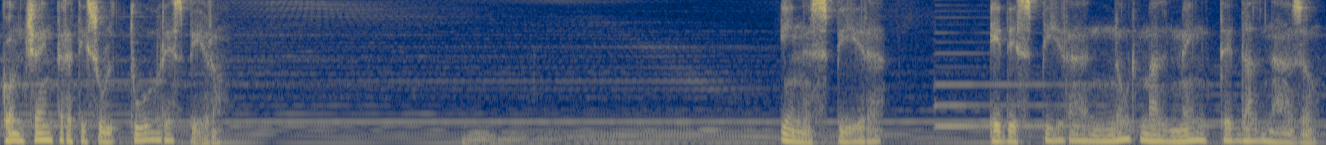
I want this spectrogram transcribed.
Concentrati sul tuo respiro. Inspira ed espira normalmente dal naso.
